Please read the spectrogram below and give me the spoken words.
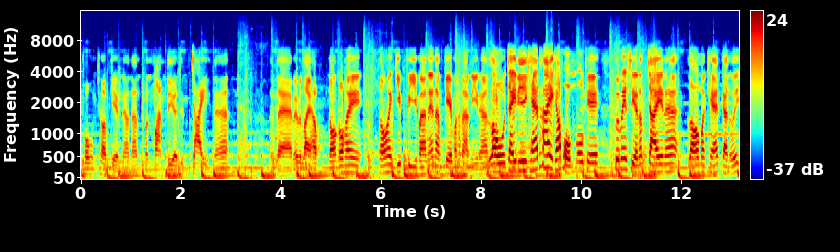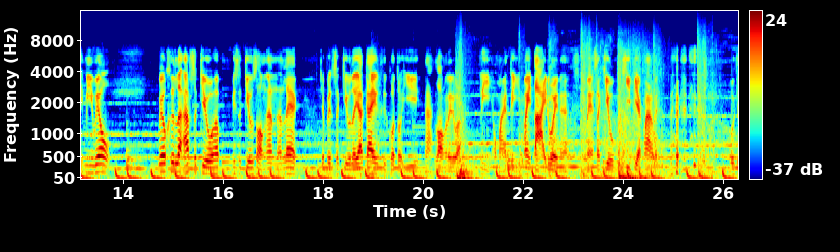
เพราะผมชอบเกมแนวนั้น มันมันเดือดถึงใจนะฮะ แต่ไม่เป็นไรครับ น้องเขาให้น้องให้กิฟต์ฟรีมาแนะนำเกมมาขนาดนี้นะ เราใจดีแคสให้ครับผม โอเค เพื่อไม่เสียน้ำใจนะฮะ เราเอามาแคสกันเอ้ย มีเวล เวลขึ้นแล้วอัพสกิลครับ มีสกิล2อัน อันแรกจะเป็นสกิลระยะใกล้คือกดตัว E อะลองเลยดีกว่า นี่เอาไม้ตีไม่ตายด้วยนะฮะ แหมสกิลขี้เปียกมากเลย โอเค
